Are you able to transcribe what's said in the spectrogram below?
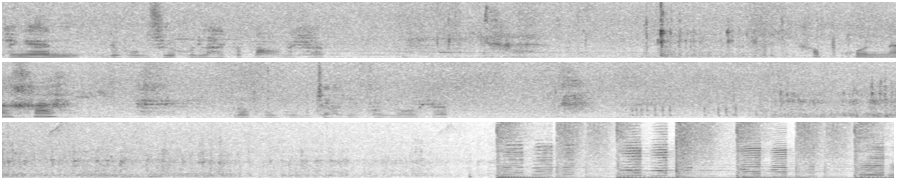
ถ้างั้นเดี๋ยวผมช่วยคุณลากกระเป๋านะครับ ค่ะ ขอบคุณนะคะ รถของผมจอดอยู่ฝั่งโน้นครับ นั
